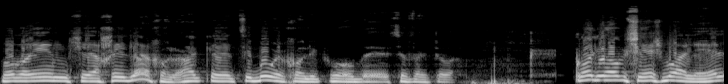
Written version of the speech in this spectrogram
פה רואים שיחיד לא יכול, רק אה, ציבור יכול לקרוא בספר תורה. כל יום שיש בו הלל,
